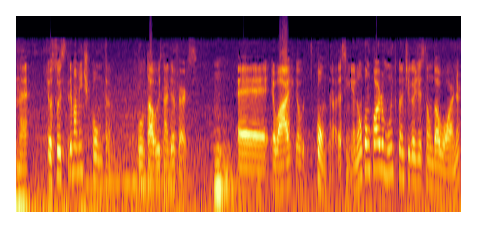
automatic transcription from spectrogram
né? Eu sou extremamente contra voltar o Snyderverse. Uhum. É, eu acho eu, contra, assim, eu não concordo muito com a antiga gestão da Warner,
